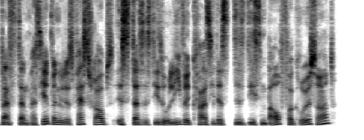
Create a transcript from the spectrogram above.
was dann passiert, wenn du das festschraubst, ist, dass es diese Olive quasi das, diesen Bauch vergrößert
